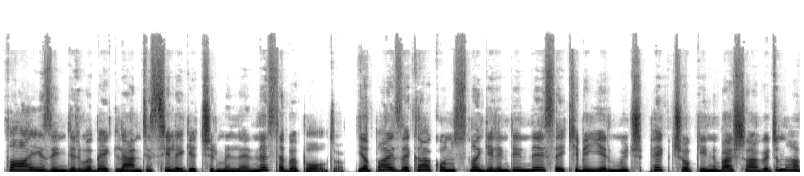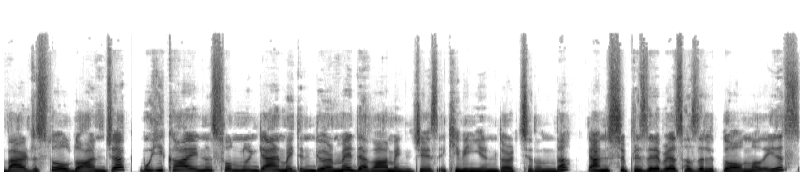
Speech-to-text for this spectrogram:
faiz indirimi beklentisiyle geçirmelerine sebep oldu. Yapay zeka konusuna gelindiğinde ise 2023 pek çok yeni başlangıcın habercisi oldu ancak bu hikayenin sonunun gelmediğini görmeye devam edeceğiz 2024 yılında. Yani sürprizlere biraz hazırlıklı olmalıyız.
